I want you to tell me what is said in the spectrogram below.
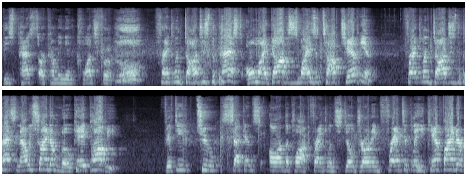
These pests are coming in clutch for. Franklin dodges the pest. Oh my god, this is why he's a top champion. Franklin dodges the pest. Now he's trying to locate Poppy. 52 seconds on the clock. Franklin still droning frantically. He can't find her.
